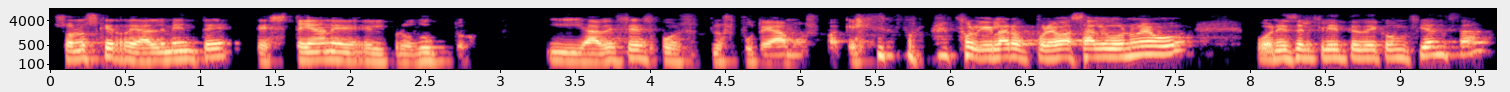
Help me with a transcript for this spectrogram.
son los que realmente testean el, producto y a veces pues los puteamos, ¿para qué? porque claro, pruebas algo nuevo, pones el cliente de confianza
